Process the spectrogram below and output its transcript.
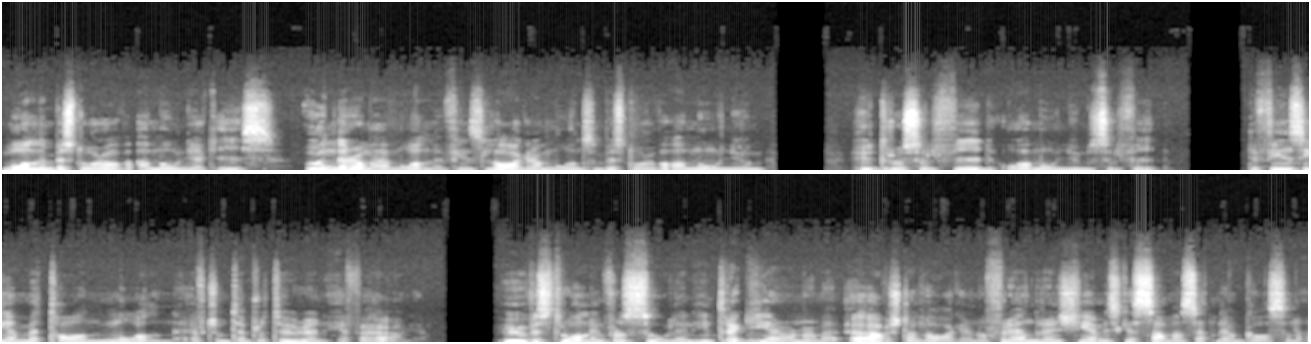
Molnen består av ammoniakis. Under de här molnen finns lager av moln som består av ammoniumhydrosulfid och ammoniumsulfid. Det finns inga metanmoln eftersom temperaturen är för hög. UV-strålning från solen interagerar med de här översta lagren och förändrar den kemiska sammansättningen av gaserna.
